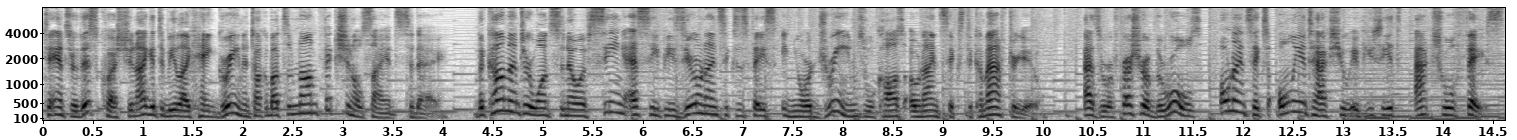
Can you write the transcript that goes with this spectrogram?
to answer this question, I get to be like Hank Green and talk about some non-fictional science today. The commenter wants to know if seeing SCP-096's face in your dreams will cause 096 to come after you. As a refresher of the rules, 096 only attacks you if you see its actual face.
